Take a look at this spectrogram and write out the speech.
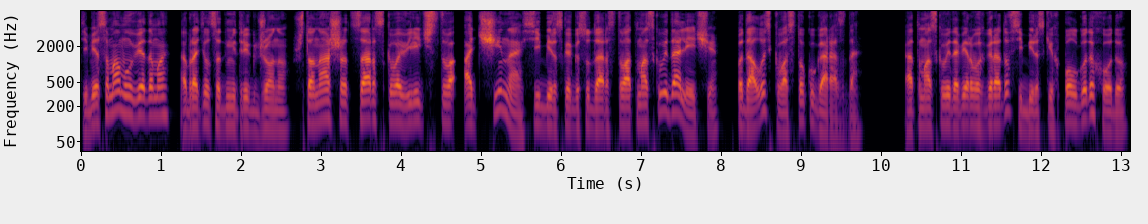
«Тебе самому ведомо», — обратился Дмитрий к Джону, «что наше царского величества отчина, сибирское государство, от Москвы далече, подалось к востоку гораздо. От Москвы до первых городов сибирских полгода ходу,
